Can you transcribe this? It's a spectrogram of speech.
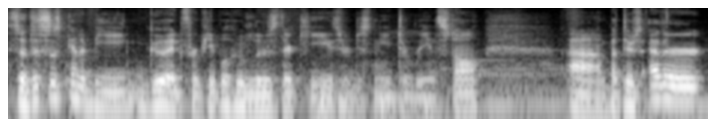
So this is going to be good for people who lose their keys or just need to reinstall. Uh, but there's other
